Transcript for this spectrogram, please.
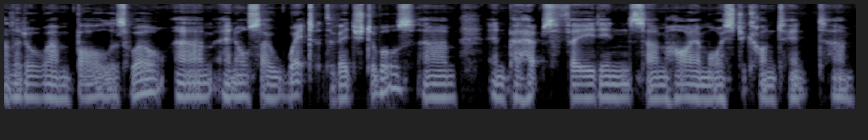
A little um, bowl as well, um, and also wet the vegetables, um, and perhaps feed in some higher moisture content um,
